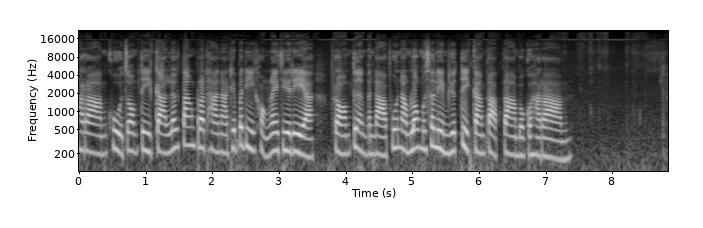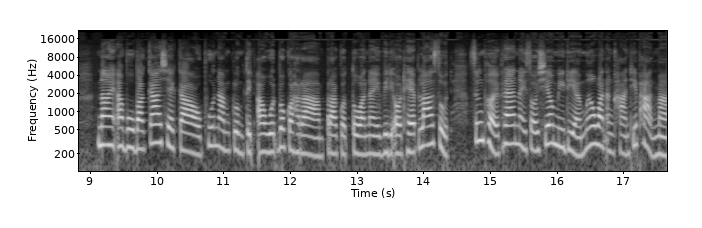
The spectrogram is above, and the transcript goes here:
ฮาราม ขู่โจมตีการเลือกตั้งประธานาธิบดีของไนจีเรีย พร้อมเตือนบรรดาผู้นำโลกมุสลิมยุติการปราบปรามโบโกฮาราม นายอาบูบาก้าเชเกาผู้นำกลุ่มติดอาวุธโบโกฮาราม ปรากฏตัวในวิดีโอเทปล่าสุด ซึ่งเผยแพร่ในโซเชียลมีเดียเมื่อวันอังคารที่ผ่านมา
